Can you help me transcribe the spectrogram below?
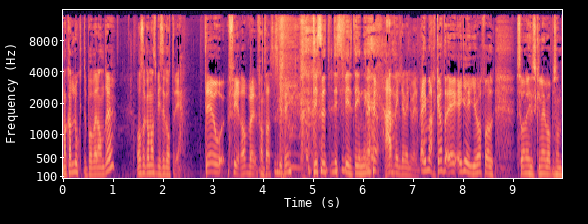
Man kan lukte på hverandre. Og så kan man spise godteri. Det er jo fire fantastiske ting. Disse, disse fire tingene er veldig, veldig, veldig bra. Jeg merker at jeg, jeg liker i hvert fall sånn jeg husker når jeg var på sånn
